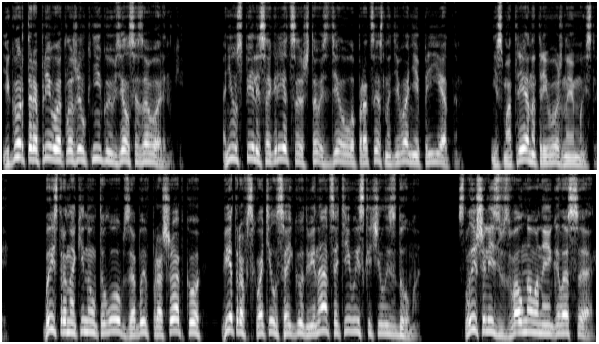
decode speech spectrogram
Егор торопливо отложил книгу и взялся за валенки. Они успели согреться, что сделало процесс надевания приятным, несмотря на тревожные мысли. Быстро накинул тулуп, забыв про шапку, Ветров схватил Сайгу-12 и выскочил из дома. Слышались взволнованные голоса.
